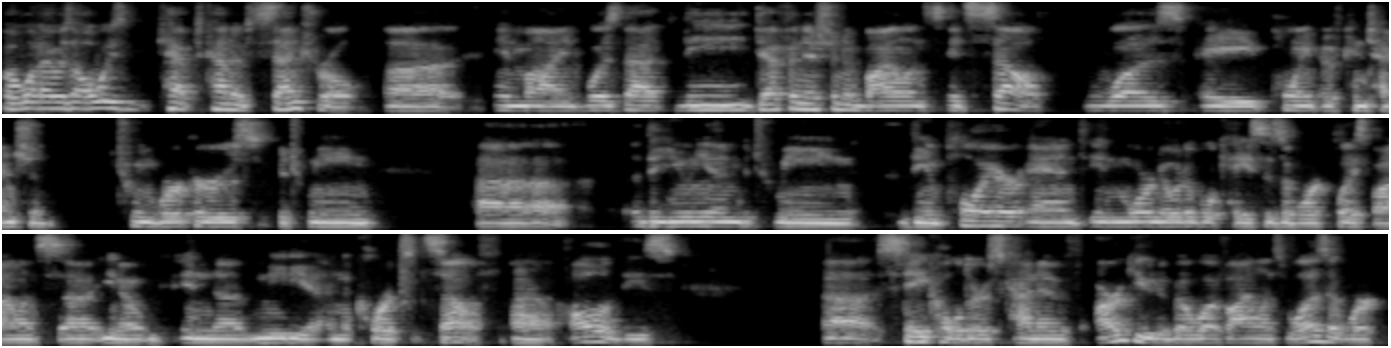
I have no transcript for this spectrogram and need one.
But what I was always kept kind of central uh, in mind was that the definition of violence itself was a point of contention between workers, between uh, the union, between the employer and in more notable cases of workplace violence, uh, you know, in the media and the courts itself. Uh, all of these uh, stakeholders kind of argued about what violence was at work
